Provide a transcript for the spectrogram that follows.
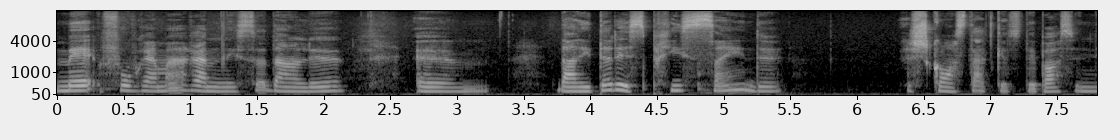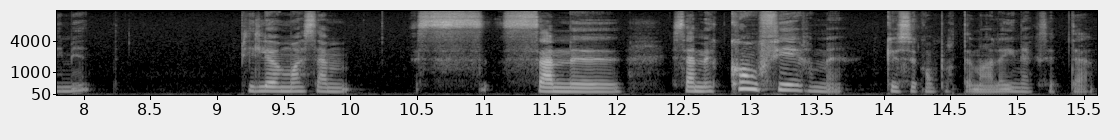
mais il faut vraiment ramener ça dans le, euh, dans l'état d'esprit sain de je constate que tu dépasses une limite. Puis là, moi, ça me, ça me, ça me confirme que ce comportement-là est inacceptable.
